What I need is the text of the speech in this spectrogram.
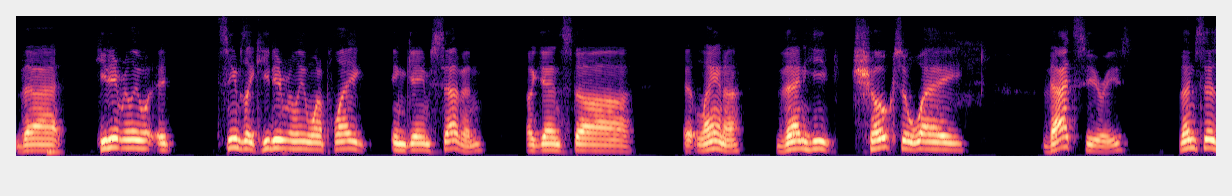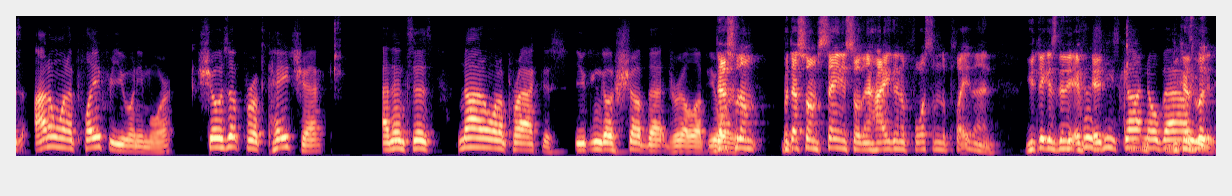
that he didn't really. It seems like he didn't really want to play in Game Seven against uh, Atlanta. Then he chokes away that series, then says, "I don't want to play for you anymore." Shows up for a paycheck, and then says, "No, I don't want to practice. You can go shove that drill up yours." That's what I'm. But that's what I'm saying. So then, how are you going to force him to play then? You think it's going to? Because he's got no value. Because look.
